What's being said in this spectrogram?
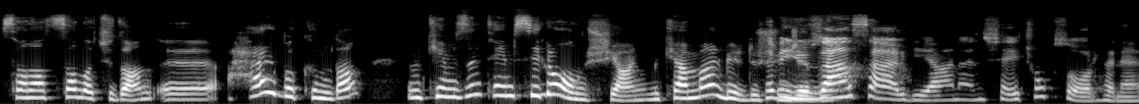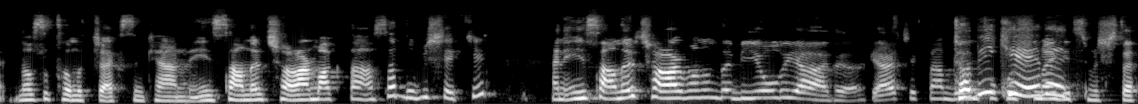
sanatsal açıdan e, her bakımdan ülkemizin temsili olmuş yani. Mükemmel bir düşünce Tabii yüzen bu. sergi yani hani şey çok zor hani nasıl tanıtacaksın kendini? İnsanları çağırmaktansa bu bir şekil hani insanları çağırmanın da bir yolu yani. Gerçekten benim Tabii çok ki, hoşuma evet. gitmişti.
